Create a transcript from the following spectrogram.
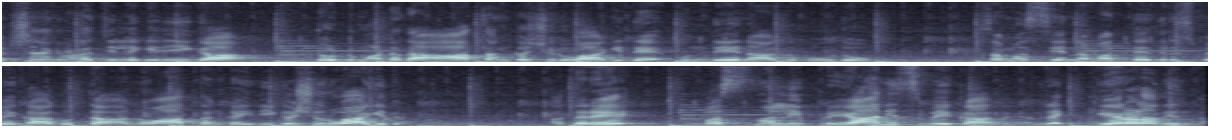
ದಕ್ಷಿಣ ಕನ್ನಡ ಜಿಲ್ಲೆಗೆ ಇದೀಗ ದೊಡ್ಡ ಮಟ್ಟದ ಆತಂಕ ಶುರುವಾಗಿದೆ. ಮುಂದೇನಾಗಬಹುದು? ಸಮಸ್ಯೆಯನ್ನು ಮತ್ತೆ ಎದುರಿಸಬೇಕಾಗುತ್ತಾ ಅನ್ನೋ ಆತಂಕ ಇದೀಗ ಶುರುವಾಗಿದೆ. ಆದರೆ ಬಸ್ನಲ್ಲಿ ಪ್ರಯಾಣಿಸಬೇಕಾದ್ರೆ, ಅಂದರೆ ಕೇರಳದಿಂದ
